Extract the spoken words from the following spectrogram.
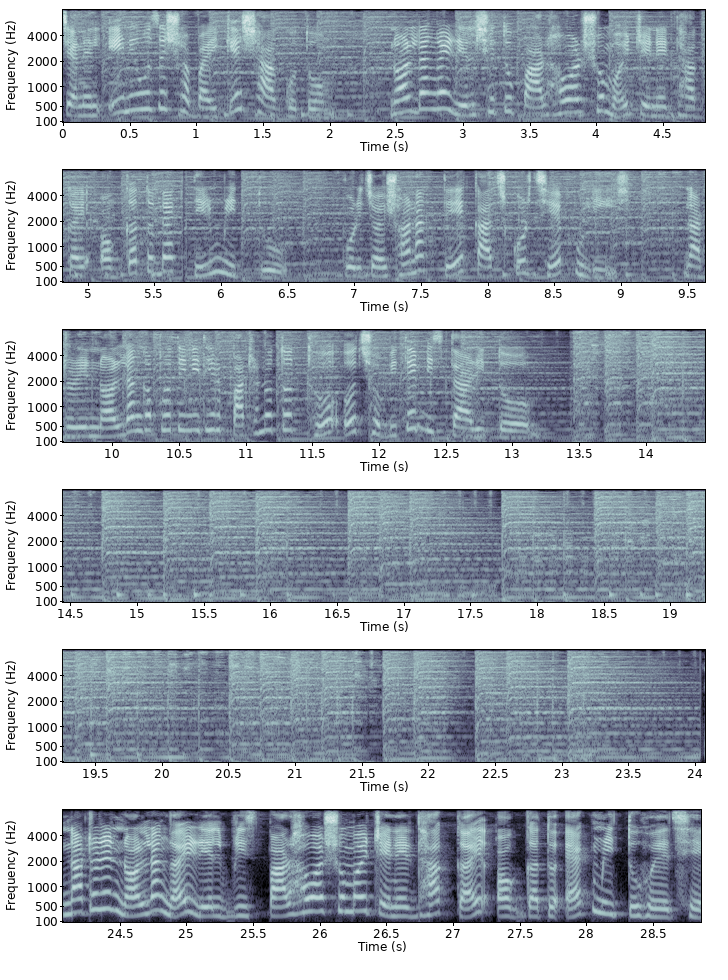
চ্যানেল এ নিউজে সবাইকে স্বাগতম। নলডাঙ্গায় রেল সেতু পার হওয়ার সময় ট্রেনের ধাক্কায় অজ্ঞাত ব্যক্তির মৃত্যু। পরিচয় শনাক্তে কাজ করছে পুলিশ। নাটোরের নলডাঙ্গা প্রতিনিধির পাঠানো তথ্য ও ছবিতে বিস্তারিত। নাটোরের নলডাঙ্গায় রেল ব্রিজ পার হওয়ার সময় ট্রেনের ধাক্কায় অজ্ঞাত এক মৃত্যু হয়েছে।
